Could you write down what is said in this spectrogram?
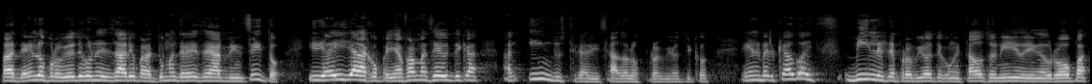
para tener los probióticos necesarios para tú mantener ese jardincito. Y de ahí ya las compañías farmacéuticas han industrializado los probióticos. En el mercado hay miles de probióticos en Estados Unidos y en Europa.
